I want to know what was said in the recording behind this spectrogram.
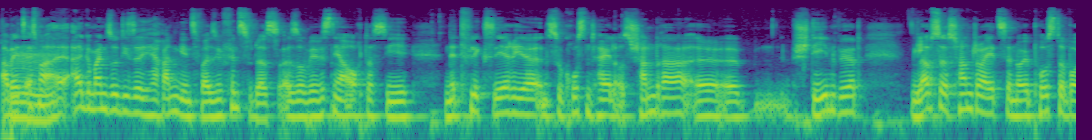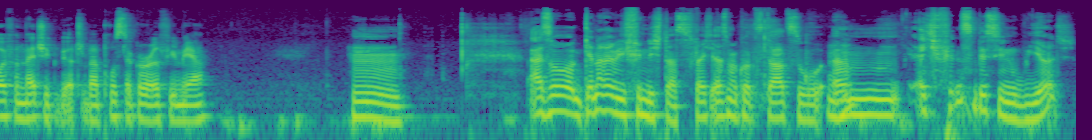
Aber jetzt mhm. erstmal allgemein so diese Herangehensweise. Wie findest du das? Also wir wissen ja auch, dass die Netflix-Serie zu großen Teil aus Chandra äh, bestehen wird. Glaubst du, dass Chandra jetzt der neue Posterboy von Magic wird oder Postergirl vielmehr? Hm. Also generell, wie finde ich das? Vielleicht erstmal kurz dazu. Mhm. Ähm, ich finde es ein bisschen weird,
